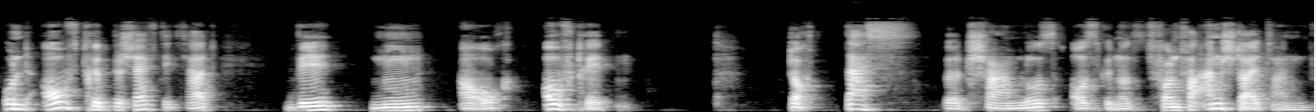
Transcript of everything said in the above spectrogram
und Auftritt beschäftigt hat, will nun auch auftreten. Doch das wird schamlos ausgenutzt von Veranstaltern.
